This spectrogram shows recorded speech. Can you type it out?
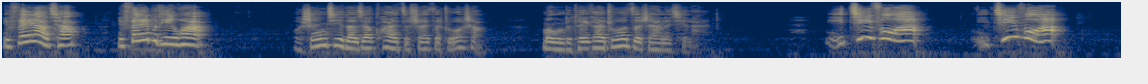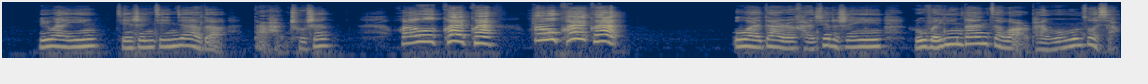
你非要敲，你非不听话。我生气的将筷子摔在桌上，猛地推开桌子，站了起来。你欺负我！你欺负我！李婉英尖声尖叫的大喊出声：“还我快快！还我快快！”屋外大人寒暄的声音如蚊蝇般在我耳畔嗡嗡作响，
